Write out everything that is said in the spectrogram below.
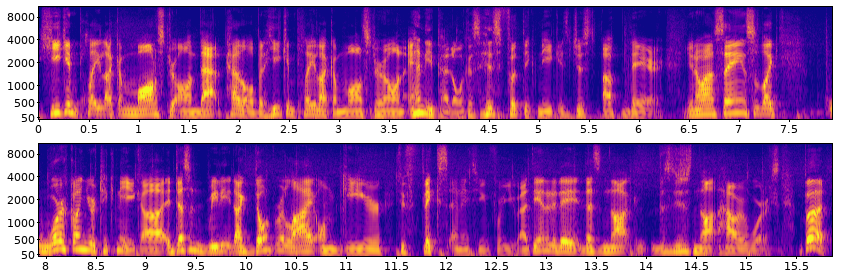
he can play like a monster on that pedal, but he can play like a monster on any pedal because his foot technique is just up there. You know what I'm saying? So like work on your technique. Uh, it doesn't really like don't rely on gear to fix anything for you. At the end of the day, that's not this is just not how it works. But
